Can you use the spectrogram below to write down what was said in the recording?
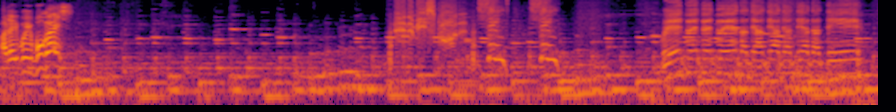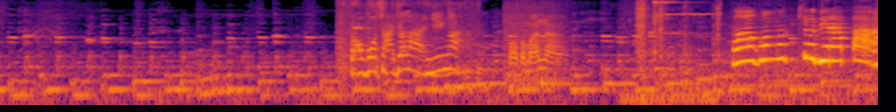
Ada ibu-ibu guys. Sing, sing. Wait, wait, wait, wait. Hati-hati, hati-hati, hati-hati. Terobos aja lah anjing ah. Mau ke mana? Lah gua ngekill biar apa?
